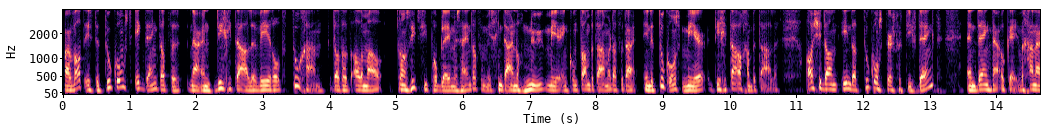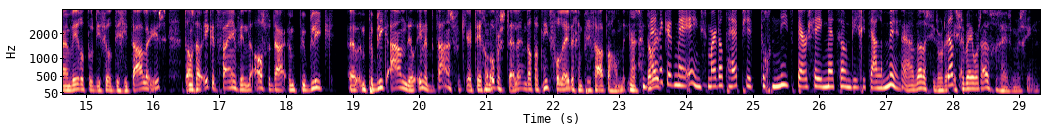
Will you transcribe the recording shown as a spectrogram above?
Maar wat is de toekomst? Ik denk dat we naar een digitale wereld toe gaan. Dat het allemaal transitieproblemen zijn, dat we misschien daar nog nu meer in contant betalen, maar dat we daar in de toekomst meer digitaal gaan betalen. Als je dan in dat toekomstperspectief denkt en denkt naar oké, okay, we gaan naar een wereld toe die veel digitaler is, dan zou ik het fijn vinden als we daar een publiek uh, een publiek aandeel in het betalingsverkeer tegenover stellen. En dat dat niet volledig in private handen is. Daar ben ik het mee eens. Maar dat heb je toch niet per se met zo'n digitale munt. Ja, wel als die door de dat... ECB wordt uitgegeven misschien.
